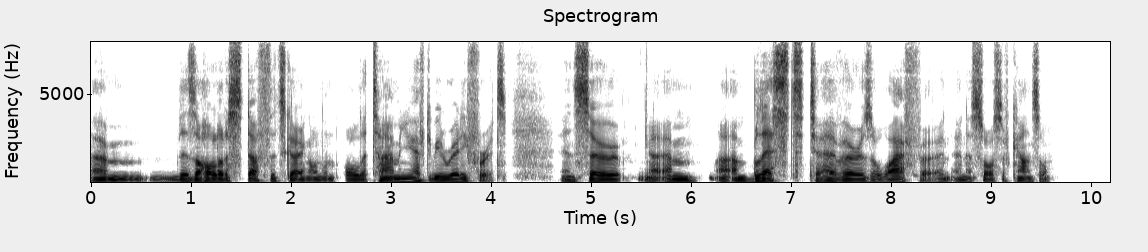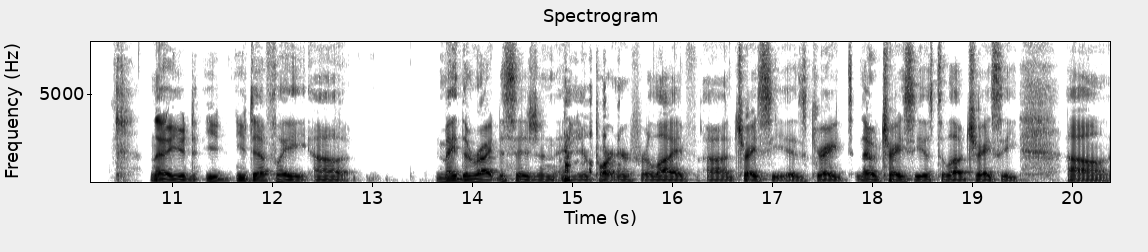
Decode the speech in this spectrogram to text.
Um, there's a whole lot of stuff that's going on all the time, and you have to be ready for it. And so uh, I'm I'm blessed to have her as a wife and, and a source of counsel. No, you you you definitely uh, made the right decision and your partner for life. Uh, Tracy is great. To know Tracy is to love Tracy. Uh,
